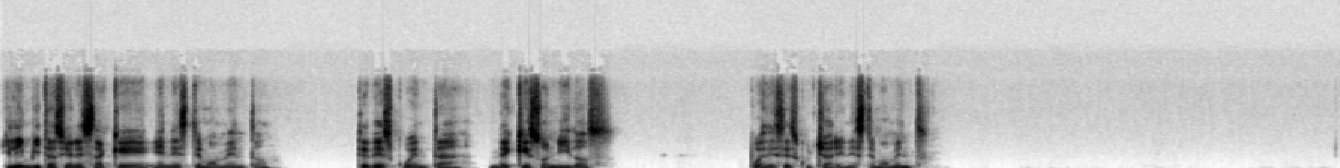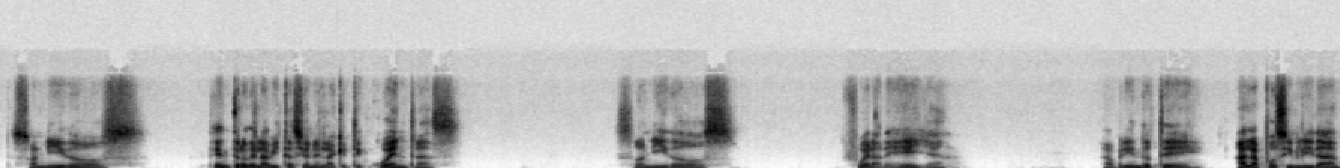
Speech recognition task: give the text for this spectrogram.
Y la invitación es a que en este momento te des cuenta de qué sonidos puedes escuchar en este momento. Sonidos dentro de la habitación en la que te encuentras. Sonidos fuera de ella. Abriéndote a la posibilidad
